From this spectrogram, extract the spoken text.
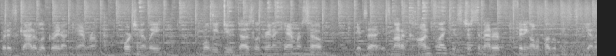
but it's got to look great on camera. Fortunately, what we do does look great on camera, so it's a it's not a conflict. It's just a matter of fitting all the puzzle pieces together.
